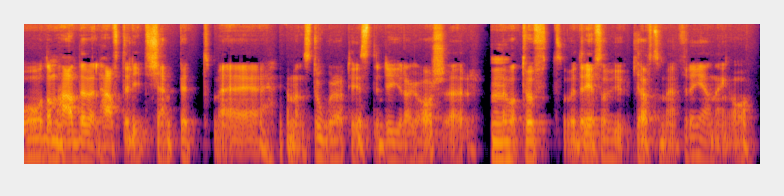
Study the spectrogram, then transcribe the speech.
Och de hade väl haft det lite kämpigt med ja, men, stora artister, dyra gager. Mm. Det var tufft och det drevs av Djurkraft som är en förening. Och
